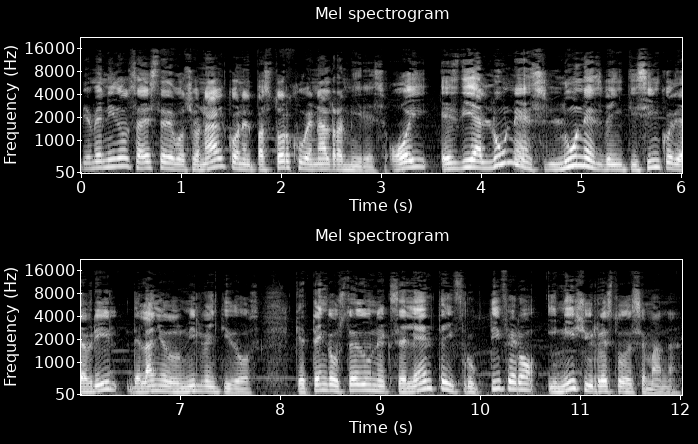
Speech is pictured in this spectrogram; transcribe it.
Bienvenidos a este devocional con el pastor Juvenal Ramírez. Hoy es día lunes, lunes 25 de abril del año 2022. Que tenga usted un excelente y fructífero inicio y resto de semana.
